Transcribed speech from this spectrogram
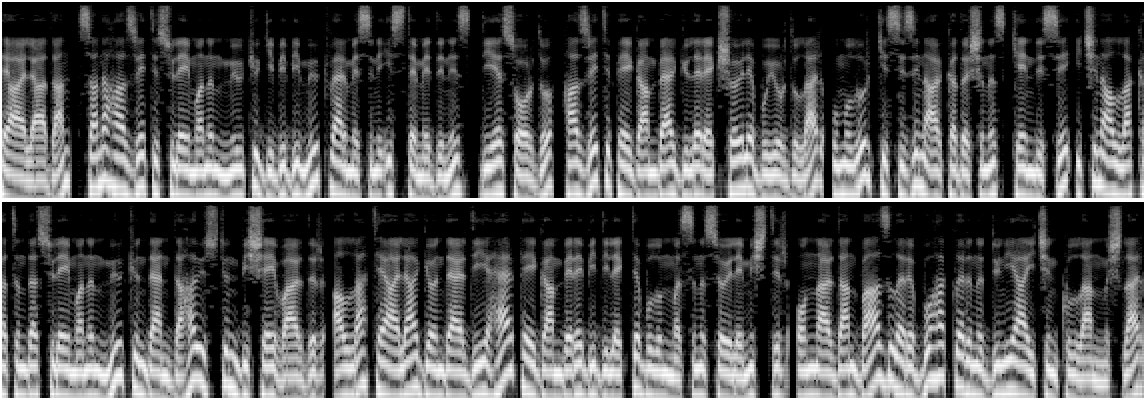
Teala'dan, sana Hazreti Süleyman'ın mülkü gibi bir mülk vermesini istemediniz, diye sordu, Hazreti Peygamber gülerek şöyle buyurdular, umulur ki sizin arkadaşınız, kendisi, için Allah katında Süleyman'ın mülkünden daha üstün bir şey vardır, Allah Teala gönderdiği her peygambere bir dilekte bulunmasını söylemiştir, onlardan bazıları bu haklarını dünya için kullanmışlar,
